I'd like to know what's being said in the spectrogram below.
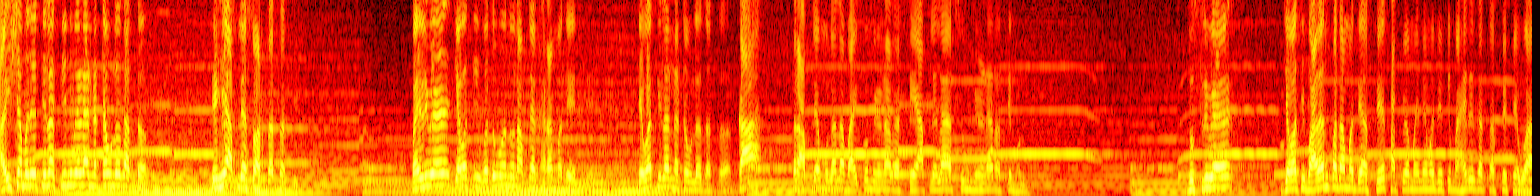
आयुष्यामध्ये तिला तीन वेळा नटवलं जातं. तेही आपल्या स्वार्थासाठी. पहिली वेळ जेव्हा ती वधू म्हणून आपल्या घरामध्ये येते तेव्हा तिला नटवलं जातं. का? तर आपल्या मुलाला बायको मिळणार असते आपल्याला सून मिळणार असते म्हणून. दुसरी वेळ जेव्हा ती बाळणपणामध्ये असते सातव्या महिन्यामध्ये ती माहेरी जात असते तेव्हा.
